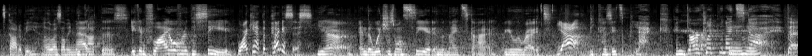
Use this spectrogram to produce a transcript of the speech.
It's gotta be. Otherwise, I'll be mad. Got this. It can fly over the sea. Why can't the Pegasus? Yeah, and the witches won't see it in the night sky. You were right. Yeah. Because it's black and dark like the night mm-hmm. sky. That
